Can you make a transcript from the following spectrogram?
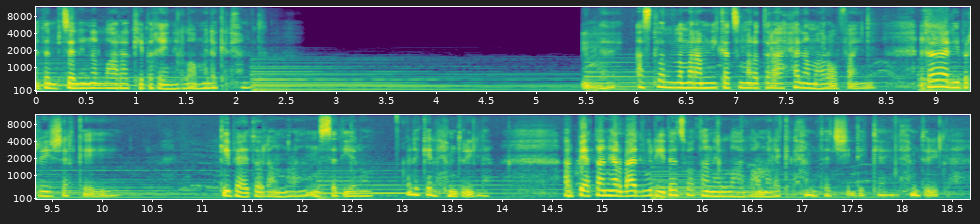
مادام بتالينا الله راه كيبغيني اللهم لك الحمد. أصلا المرأة ملي كتمرض راه حالة معروفة يعني غالب الرجال كي كيبعدوا على المراه النساء ديالهم. ولكن الحمد لله. ربي عطاني اربعه الوليدات وعطاني الله. اللهم لك الحمد. هادشي اللي كاين الحمد لله.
